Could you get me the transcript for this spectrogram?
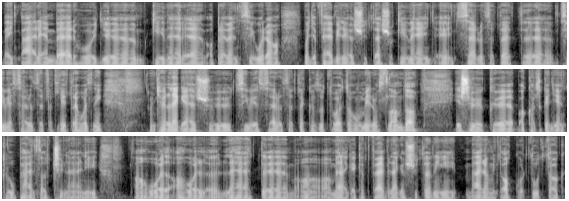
egy pár ember, hogy kéne erre a prevencióra, vagy a felvilágosításra kéne egy, egy szervezetet, civil szervezetet létrehozni, úgyhogy a legelső civil szervezetek között volt a Homérosz Lambda, és ők akartak egy ilyen klubházat csinálni, ahol, ahol lehet a, a melegeket felvilágosítani, már amit akkor tudtak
